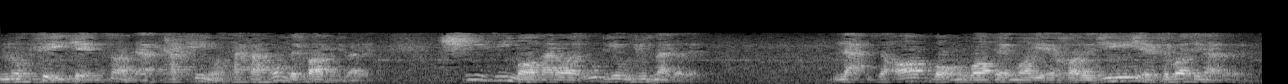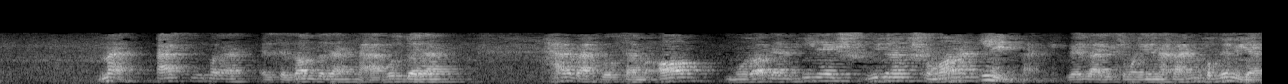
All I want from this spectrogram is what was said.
نکته ای که انسان در تفهیم و تفهم به کار می‌بره. چیزی ماورای او دیگه وجود نداره. لحظه آب با اون واقع مایع خارجی ارتباطی نداره. من قصد می‌کنم التزام دادم تعهد دادم. هر وقت گفتم آب مرادم اینش می‌دونم شما هم اینه می‌فهمید. ولی اگه شما اینه نفهمید خب نمیگم.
